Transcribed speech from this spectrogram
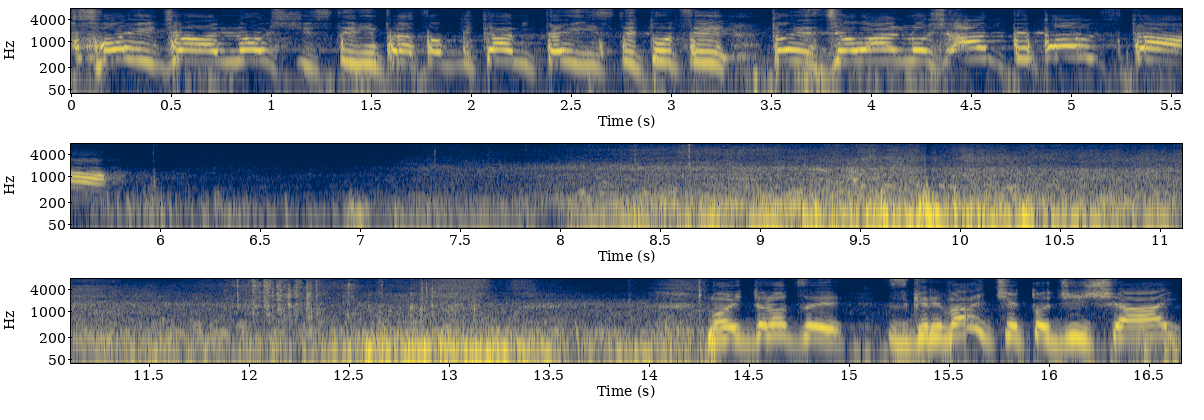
w swojej działalności z tymi pracownikami tej instytucji, to jest działalność antypolska! Moi drodzy, zgrywajcie to dzisiaj,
